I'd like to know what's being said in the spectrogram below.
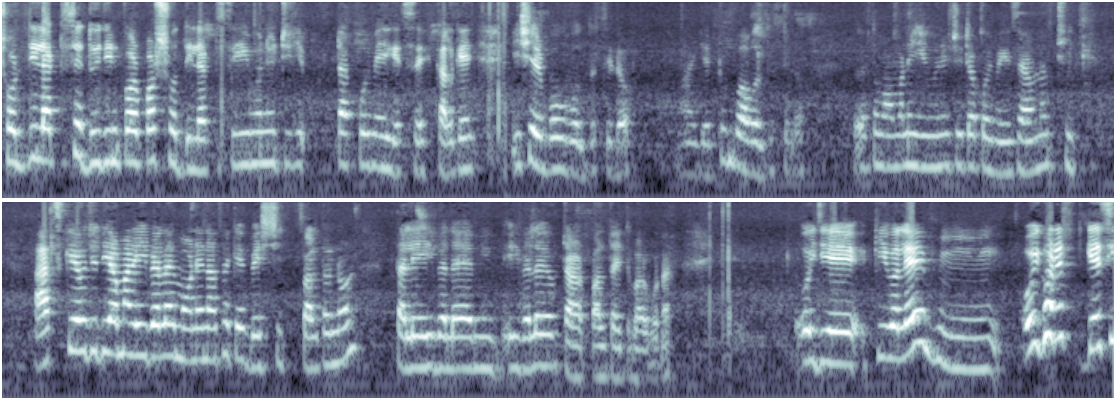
সর্দি লাগতেছে দুই দিন পর পর সর্দি লাগতেছে। ইমিউনিটিটা কমে গেছে। কালকে ইসের বউ বলতেছিল টুম্পা বলতেছিল তোমার মানে ইমিউনিটিটা কমে গেছে আমরা ঠিক। আজকেও যদি আমার এই বেলায় মনে না থাকে বেশি পাল্টানোর, তাহলে এই বেলায় আমি, এই বেলায়ও পাল্টাইতে পারব না। ওই যে, কি বলে ওই ঘরে গেছি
